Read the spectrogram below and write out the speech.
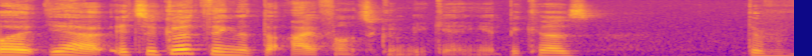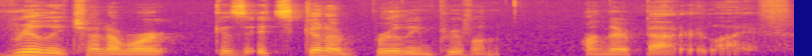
But yeah, it's a good thing that the iPhones are going to be getting it because they're really trying to work because it's going to really improve on, on their battery life.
